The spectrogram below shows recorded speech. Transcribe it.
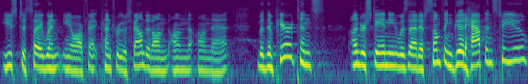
used to say when you know our country was founded on, on, on that, but the Puritans' understanding was that if something good happens to you,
